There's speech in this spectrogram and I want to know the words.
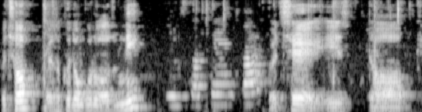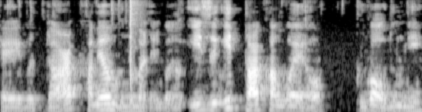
그렇죠? 그래서 그 동굴은 어둡니? 그렇지. Is the cave dark? 하면 묻는 말 되는 거예요. Is it dark? 한 거예요. 그거 어둡니?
